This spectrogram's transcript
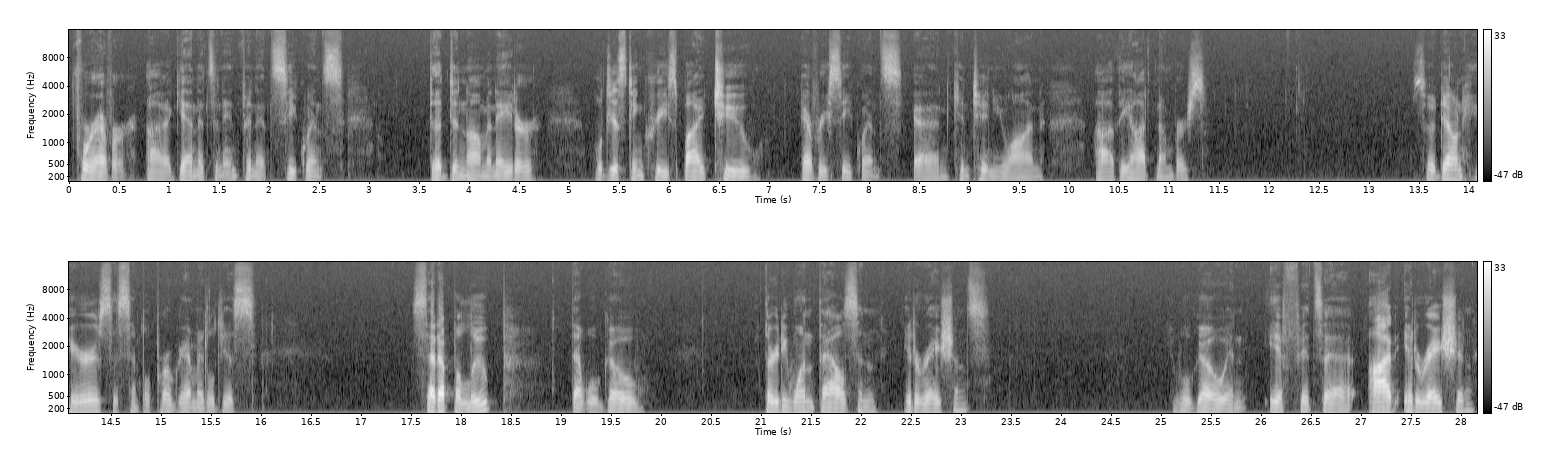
forever. Uh, again, it's an infinite sequence. The denominator will just increase by 2 every sequence and continue on uh, the odd numbers. So down here is a simple program. It'll just set up a loop that will go 31,000 iterations. It will go and if it's a odd iteration,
